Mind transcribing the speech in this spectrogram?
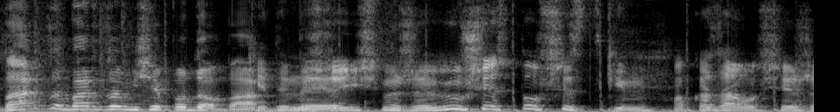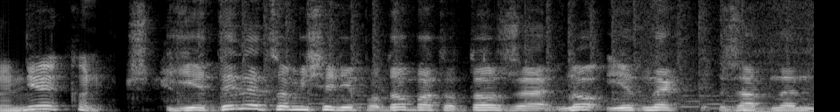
Bardzo, bardzo mi się podoba. Kiedy E, myśleliśmy, że już jest po wszystkim, okazało się, że niekoniecznie. Jedyne co mi się nie podoba to to, że no jednak żaden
